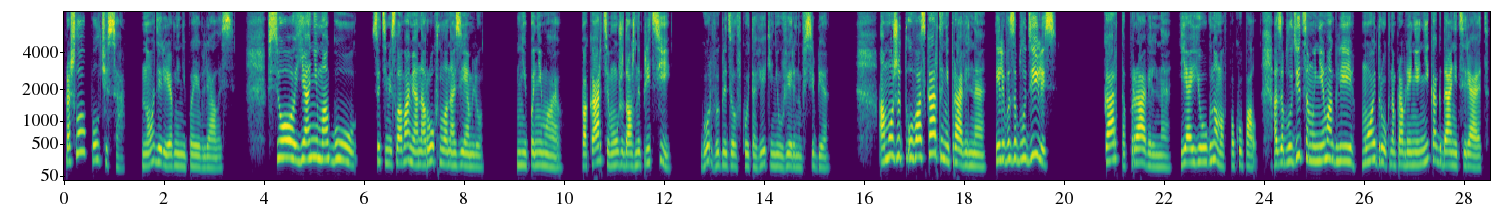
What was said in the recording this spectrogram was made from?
Прошло полчаса, но деревня не появлялась. Все, я не могу!» С этими словами она рухнула на землю. «Не понимаю. По карте мы уже должны прийти». Гор выглядел в кои-то веке неуверенным в себе. «А может, у вас карта неправильная? Или вы заблудились?» «Карта правильная. Я ее у гномов покупал. А заблудиться мы не могли. Мой друг направление никогда не теряет.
